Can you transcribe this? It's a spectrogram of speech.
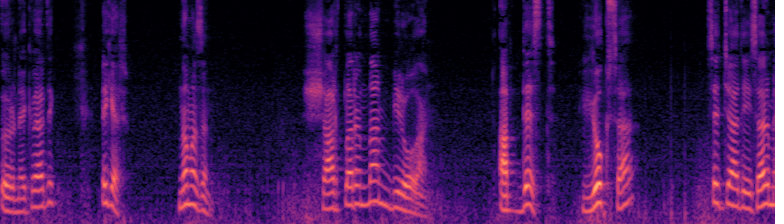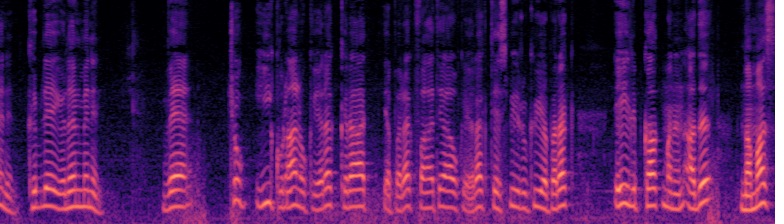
örnek verdik. Eğer namazın şartlarından biri olan abdest yoksa seccadeyi sermenin, kıbleye yönelmenin ve çok iyi Kur'an okuyarak, kıraat yaparak, Fatiha okuyarak, tesbih rükû yaparak eğilip kalkmanın adı namaz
